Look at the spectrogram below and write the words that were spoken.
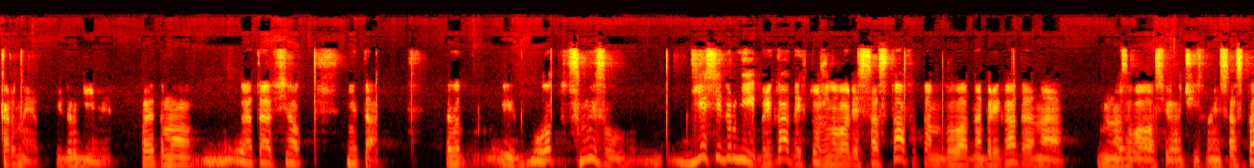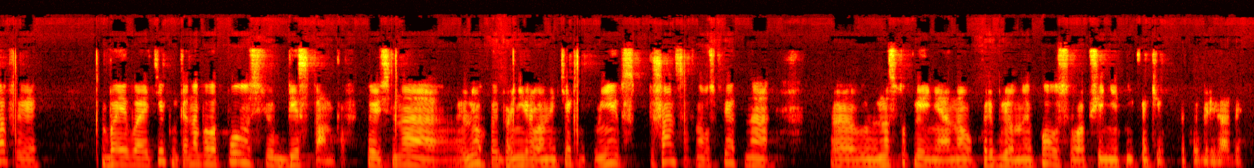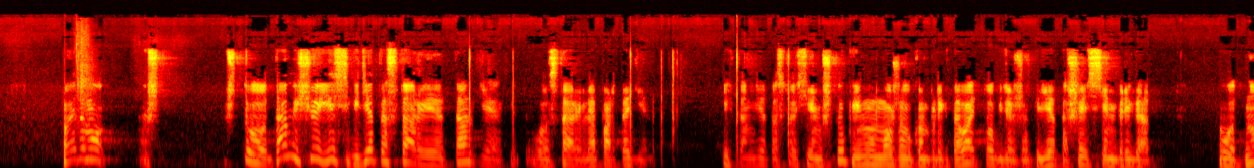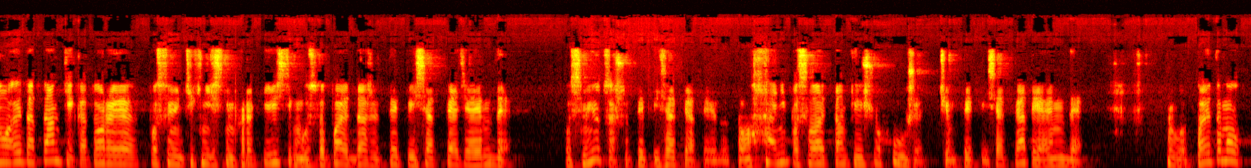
«Корнет» и другими. Поэтому это все не так. Вот смысл. Есть и другие бригады, их тоже навались состав. Там была одна бригада, она называлась ее численный состав, и боевая техника, она была полностью без танков. То есть на легкой бронированной технике. У нее шансов на успех, на э, наступление на укрепленную полосу вообще нет никаких такой бригады. Поэтому что там еще есть где-то старые танки, вот, старый Леопард-1. Их там где-то 107 штук, ему можно укомплектовать то где же, где-то 6-7 бригад. Вот. Но это танки, которые по своим техническим характеристикам выступают даже Т-55 АМД. Вот смеются, что Т-55 идут, а они посылают танки еще хуже, чем Т-55 АМД. Вот. Поэтому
